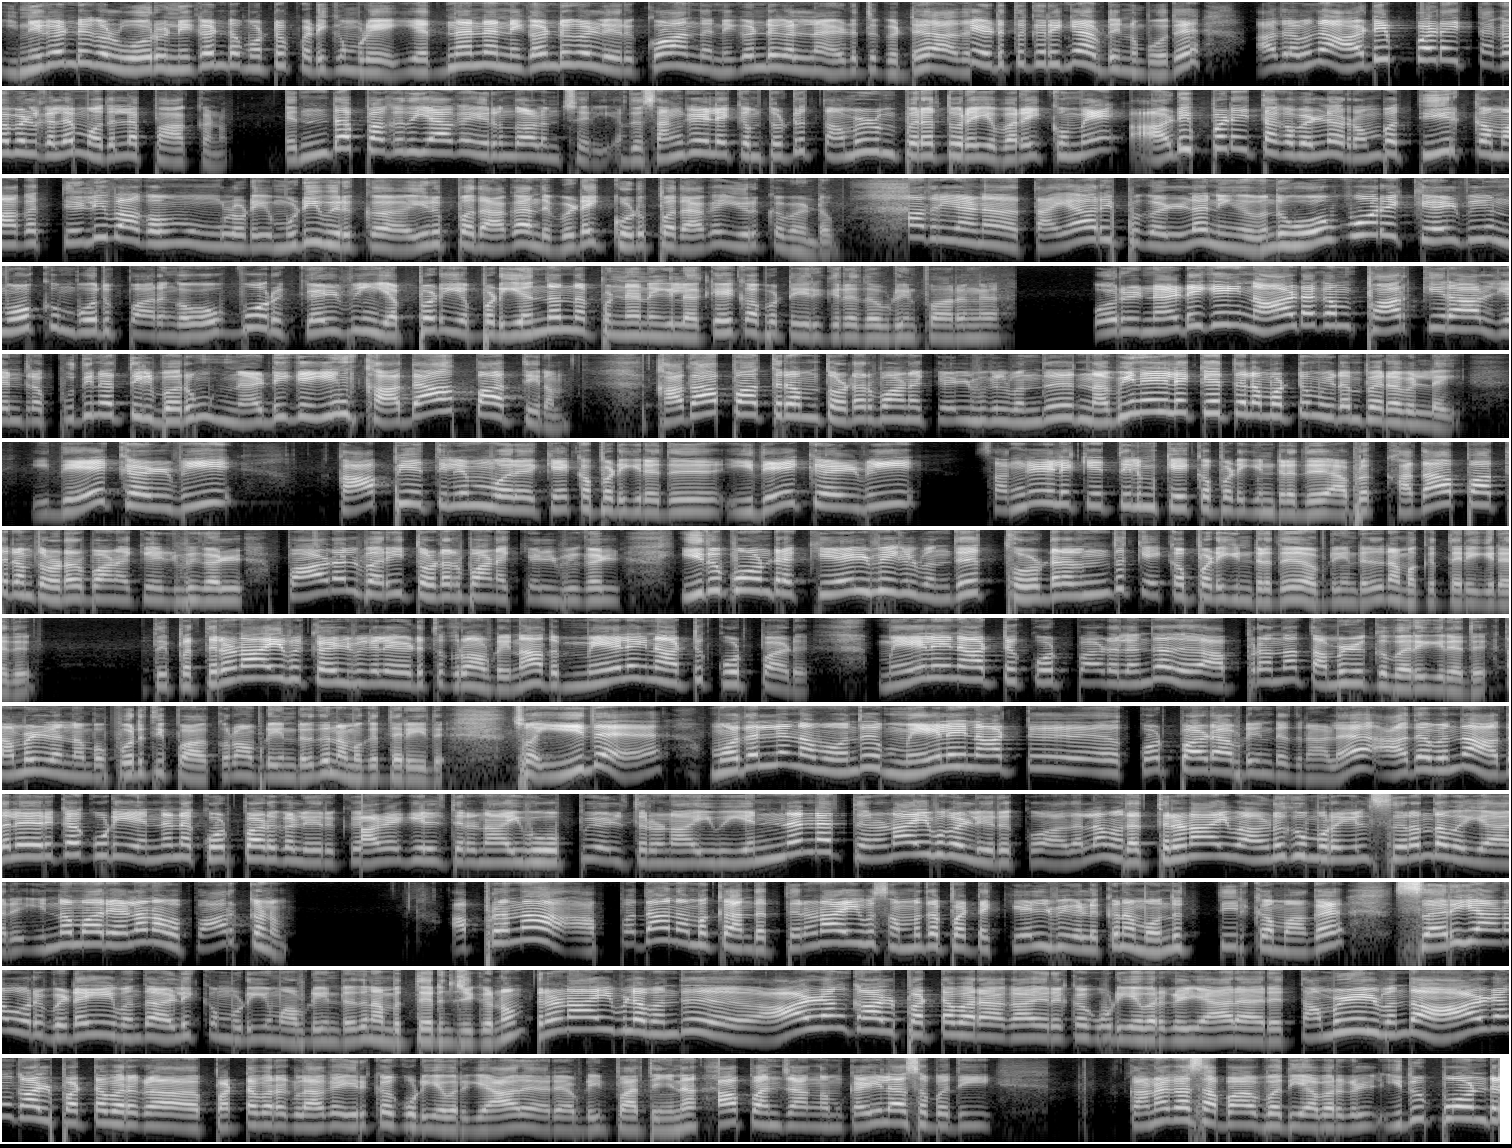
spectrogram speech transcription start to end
நிகண்டுகள் ஒரு நிகண்டு மட்டும் படிக்க முடியாது என்னென்ன நிகண்டுகள் இருக்கோ அந்த நிகண்டுகள்லாம் எடுத்துக்கிட்டு அதை எடுத்துக்கிறீங்க அப்படின்னும் போது அதில் வந்து அடிப்படை தகவல்களை முதல்ல பார்க்கணும். எந்த பகுதியாக இருந்தாலும் சரி அது சங்க இலக்கியம் தொட்டு தமிழும் பிறத்துறை வரைக்குமே அடிப்படை தகவலில் ரொம்ப தீர்க்கமாக தெளிவாகவும் உங்களுடைய முடிவு இருக்க இருப்பதாக அந்த விடை கொடுப்பதாக இருக்க வேண்டும். மாதிரியான தயாரிப்புகளில் நீங்கள் வந்து ஒவ்வொரு கேள்வியும் நோக்கும் போது பாருங்கள் ஒவ்வொரு கேள்வியும் எப்படி எப்படி எந்தெந்த பின்னணியில் கேட்கப்பட்டு இருக்கிறது அப்படின்னு பாருங்கள் ஒரு நடிகை நாடகம் பார்க்கிறாள் என்ற புதினத்தில் வரும் நடிகையின் கதாபாத்திரம். கதாபாத்திரம் தொடர்பான கேள்விகள் வந்து நவீன இலக்கியத்தில் மட்டும் இடம்பெறவில்லை. இதே கேள்வி காப்பியத்திலும் ஒரு கேட்கப்படுகிறது. இதே கேள்வி சங்க இலக்கியத்திலும் கேட்கப்படுகின்றது. அப்புறம் கதாபாத்திரம் தொடர்பான கேள்விகள் பாடல் வரி தொடர்பான கேள்விகள் இது போன்ற கேள்விகள் வந்து தொடர்ந்து கேட்கப்படுகின்றது அப்படின்றது நமக்கு தெரிகிறது. இப்போ திறனாய்வு கேள்விகளை எடுத்துக்கிறோம் அப்படின்னா அது மேலை நாட்டு கோட்பாடு. மேலை நாட்டு கோட்பாடுலேருந்து அது அப்புறம் தான் தமிழுக்கு வருகிறது. தமிழில் நம்ம பொருத்தி பார்க்குறோம் அப்படின்றது நமக்கு தெரியுது. ஸோ இதை முதல்ல நம்ம வந்து மேலை நாட்டு கோட்பாடு அப்படின்றதுனால அதை வந்து அதில் இருக்கக்கூடிய என்னென்ன கோட்பாடுகள் இருக்குது அழகியல் திறனாய்வு ஒப்பியல் திறனாய்வு என்னென்ன திறனாய்வுகள் இருக்கோ அதெல்லாம் அந்த திறனாய்வு அணுகுமுறையில் சிறந்தவை யார்? இந்த மாதிரியெல்லாம் நம்ம பார்க்கணும். அப்புறம் தான் அப்போ தான் நமக்கு அந்த திறனாய்வு சம்மந்தப்பட்ட கேள்விகளுக்கு நம்ம வந்து தீர்க்கமாக சரியான ஒரு விடையை வந்து அளிக்க முடியும் அப்படின்றது நம்ம தெரிஞ்சுக்கணும். திறனாய்வில் வந்து ஆழங்கால் பட்டவராக இருக்கக்கூடியவர்கள் யார் யார்? தமிழில் வந்து ஆழங்கால் பட்டவர்களா பட்டவர்களாக இருக்கக்கூடியவர் யார் யார் அப்படின்னு பார்த்தீங்கன்னா பஞ்சாங்கம் கைலாசபதி கனக சபாபதி அவர்கள் இது போன்ற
